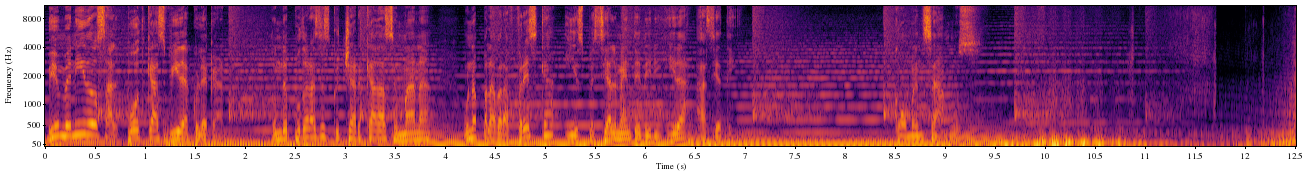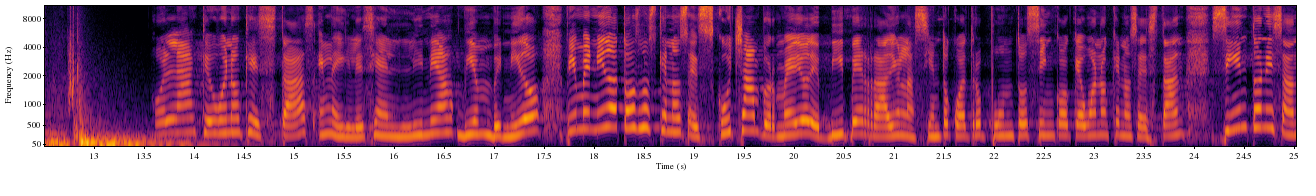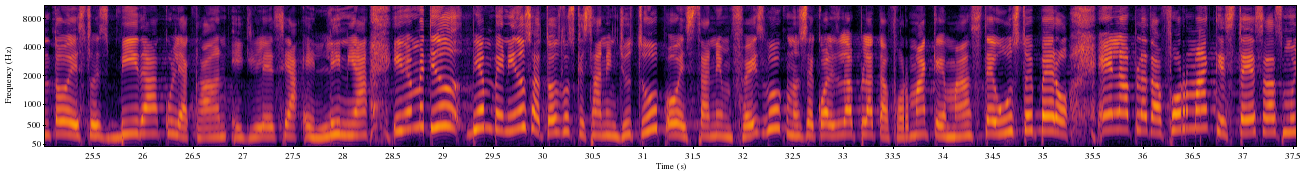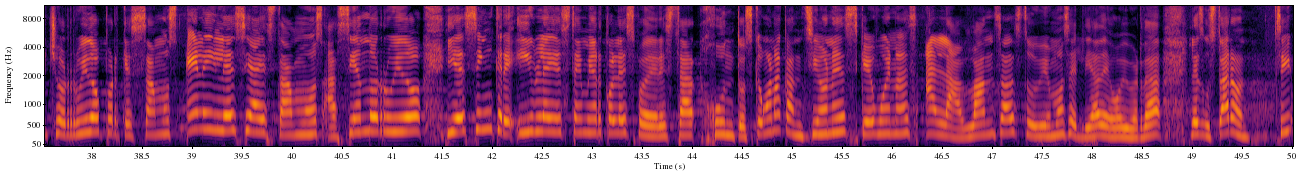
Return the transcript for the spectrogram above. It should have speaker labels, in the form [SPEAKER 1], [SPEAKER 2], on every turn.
[SPEAKER 1] Bienvenidos al podcast Vida Culiacán, donde podrás escuchar cada semana una palabra fresca y especialmente dirigida hacia ti. Comenzamos.
[SPEAKER 2] Qué bueno que estás en la iglesia en línea. Bienvenido. Bienvenido a todos los que nos escuchan por medio de Vive Radio en la 104.5. Qué bueno que nos están sintonizando. Esto es Vida Culiacán, iglesia en línea. Y bienvenido, bienvenidos a todos los que están en YouTube o están en Facebook. No sé cuál es la plataforma que más te guste, pero en la plataforma que estés haz mucho ruido porque estamos en la iglesia, estamos haciendo ruido y es increíble este miércoles poder estar juntos. Qué buenas canciones, qué buenas alabanzas tuvimos el día de hoy, ¿verdad? ¿Les gustaron? ¿Sí?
